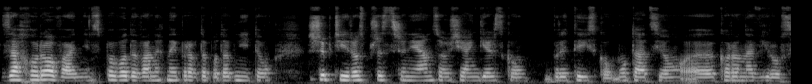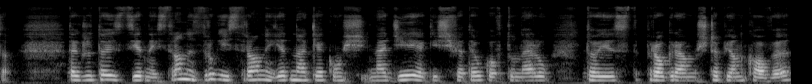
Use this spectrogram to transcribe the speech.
zachorowań spowodowanych najprawdopodobniej tą szybciej rozprzestrzeniającą się angielską, brytyjską mutacją e, koronawirusa. Także to jest z jednej strony, z drugiej strony jednak jakąś nadzieję, jakieś światełko w tunelu to jest program szczepionkowy,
